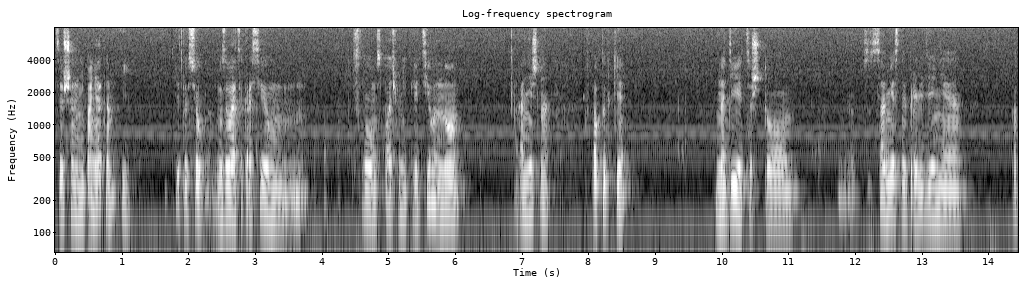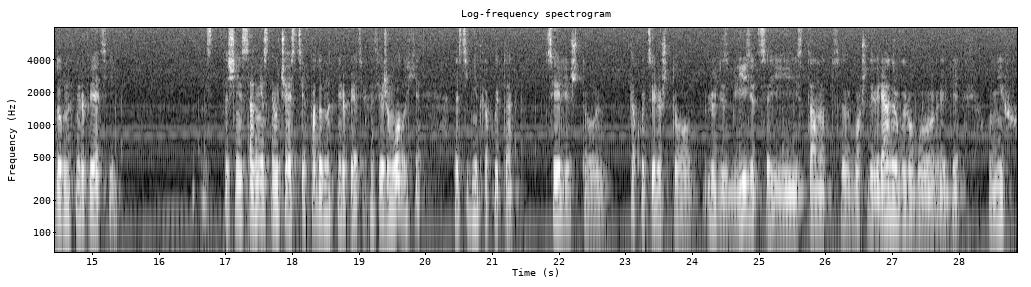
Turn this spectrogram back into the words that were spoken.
совершенно непонятным, и это все называется красивым словом сплачивания коллектива, но, конечно, в попытке надеяться, что совместное проведение подобных мероприятий, точнее совместное участие в подобных мероприятиях на свежем воздухе достигнет какой-то цели, что такой цели, что люди сблизятся и станут больше доверять друг другу, или у них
